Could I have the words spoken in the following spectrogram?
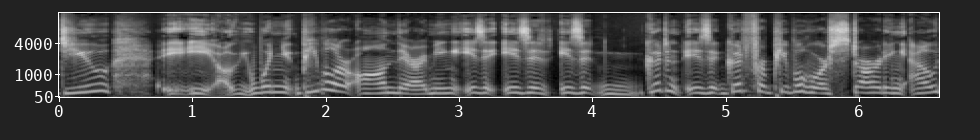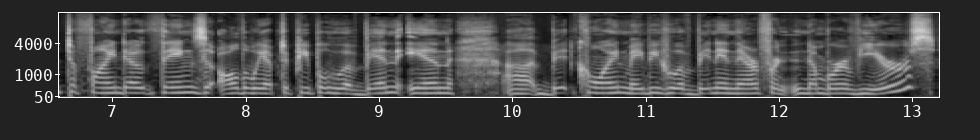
do you, when you, people are on there? I mean, is it is it is it good? Good? Is it good for people who are starting out to find out things, all the way up to people who have been in uh, Bitcoin, maybe who have been in there for a number of years?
